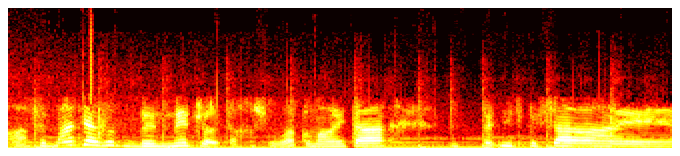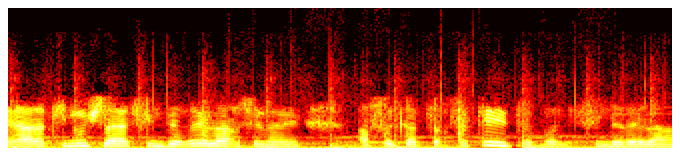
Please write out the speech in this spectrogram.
והפדרציה הזאת באמת לא הייתה חשובה, כלומר הייתה, נתפסה, היה לה כינוי שלה סינדרלה של אפריקה הצרפתית, אבל סינדרלה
